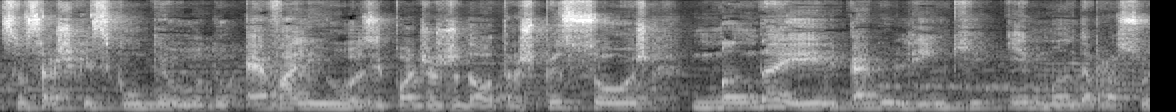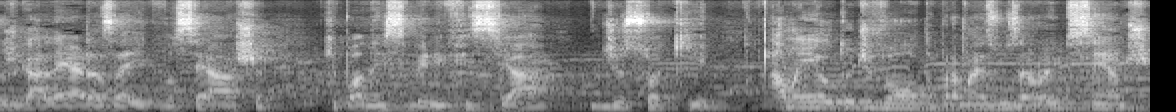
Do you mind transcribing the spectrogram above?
Se você acha que esse conteúdo é valioso e pode ajudar outras pessoas, manda ele, pega o link e manda para suas galeras aí que você acha que podem se beneficiar disso aqui. Amanhã eu tô de volta para mais um 0800.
